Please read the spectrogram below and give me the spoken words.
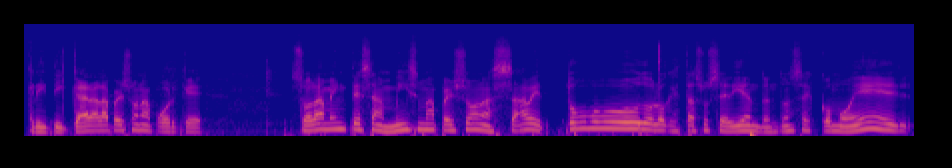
criticar a la persona porque solamente esa misma persona sabe todo lo que está sucediendo. Entonces, como él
